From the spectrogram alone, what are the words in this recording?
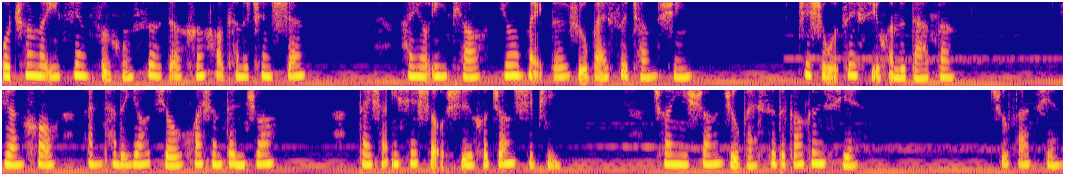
我穿了一件粉红色的很好看的衬衫，还有一条优美的乳白色长裙，这是我最喜欢的打扮。然后按他的要求化上淡妆，戴上一些首饰和装饰品，穿一双乳白色的高跟鞋。出发前，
